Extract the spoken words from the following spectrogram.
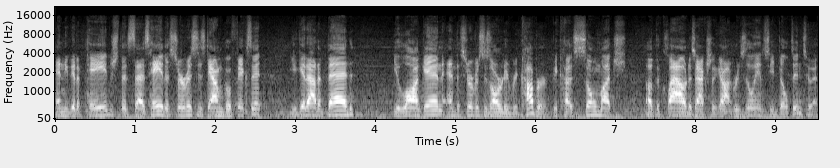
and you get a page that says, hey, the service is down, go fix it, you get out of bed, you log in, and the service is already recovered because so much of the cloud has actually got resiliency built into it.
